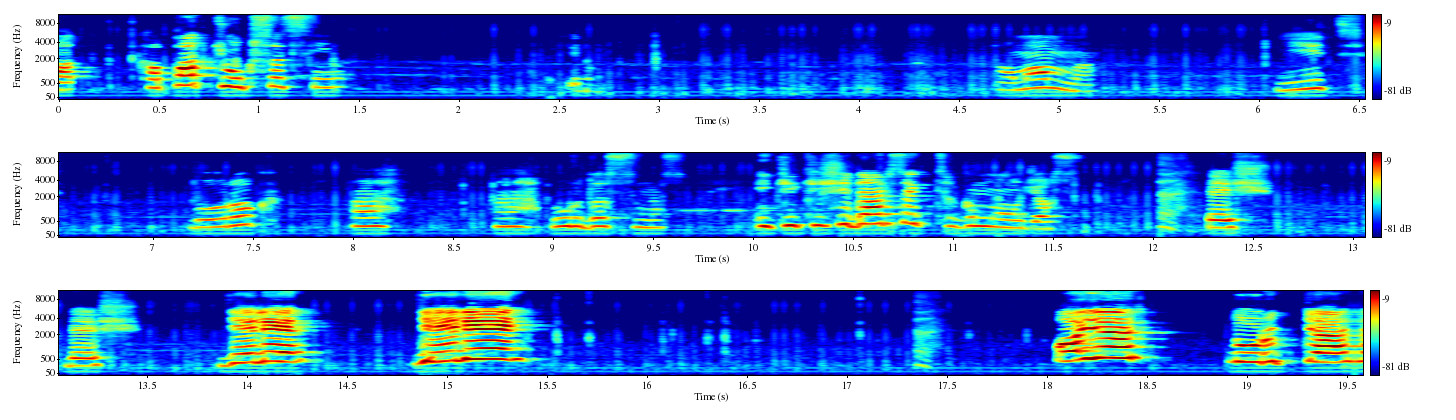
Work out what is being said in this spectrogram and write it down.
Kapat. Kapat yoksa sin. Tamam mı? Yiğit. Doruk. Hah. Hah buradasınız. İki kişi dersek takım olacağız. Beş. Beş. Gelin. Gelin. Hayır. Doruk gel.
